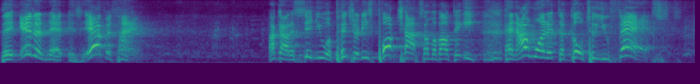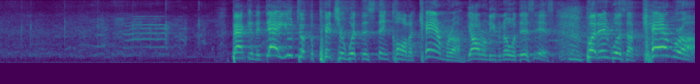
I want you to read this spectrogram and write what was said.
the internet is everything. I got to send you a picture of these pork chops I'm about to eat, and I want it to go to you fast. Back in the day, you took a picture with this thing called a camera. Y'all don't even know what this is, but it was a camera.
